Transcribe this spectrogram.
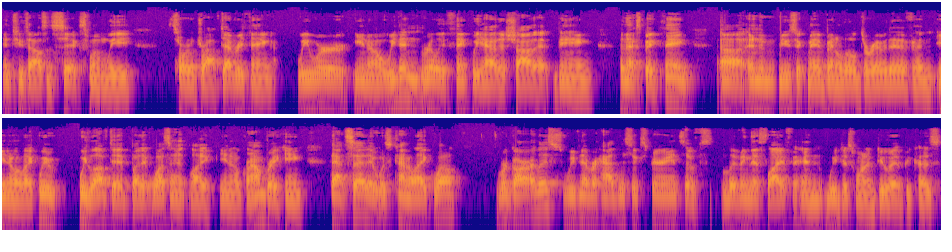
in 2006 when we sort of dropped everything. We were, you know, we didn't really think we had a shot at being the next big thing. Uh, and the music may have been a little derivative and, you know, like we, we loved it, but it wasn't like, you know, groundbreaking. That said, it was kind of like, well, regardless, we've never had this experience of living this life, and we just want to do it because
